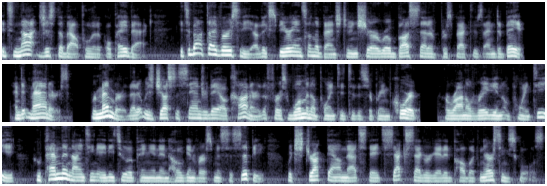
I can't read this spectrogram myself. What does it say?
It's not just about political payback. It's about diversity of experience on the bench to ensure a robust set of perspectives and debate. And it matters. Remember that it was Justice Sandra Day O'Connor, the first woman appointed to the Supreme Court, a Ronald Reagan appointee, who penned the 1982 opinion in Hogan v. Mississippi, which struck down that state's sex segregated public nursing schools.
